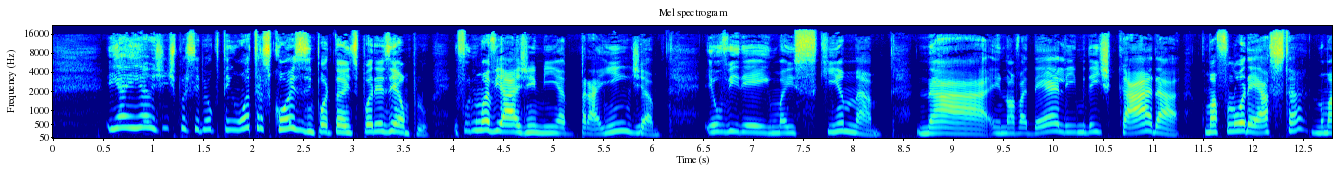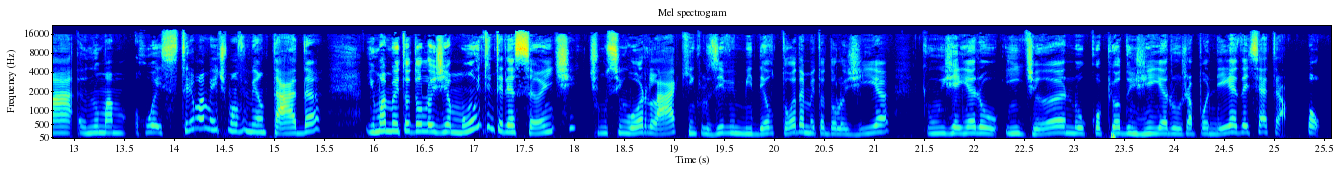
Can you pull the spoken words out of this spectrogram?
E aí a gente percebeu que tem outras coisas importantes. Por exemplo, eu fui numa viagem minha para a Índia, eu virei uma esquina na, em Nova Delhi e me dei de cara com uma floresta, numa, numa rua extremamente movimentada e uma metodologia muito interessante. Tinha um senhor lá que, inclusive, me deu toda a metodologia, que um engenheiro indiano copiou do engenheiro japonês, etc. Bom,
